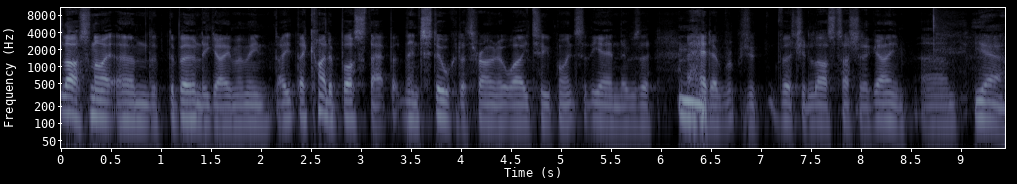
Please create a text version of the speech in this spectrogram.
last night um, the, the Burnley game. I mean, they, they kind of bossed that, but then still could have thrown away two points at the end. There was a, Mm. a header, which was virtually the last touch of the game. Um, Yeah,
